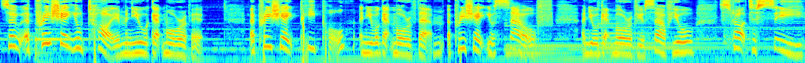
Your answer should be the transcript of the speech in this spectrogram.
so appreciate your time, and you will get more of it. Appreciate people, and you will get more of them. Appreciate yourself, and you will get more of yourself. You'll start to see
